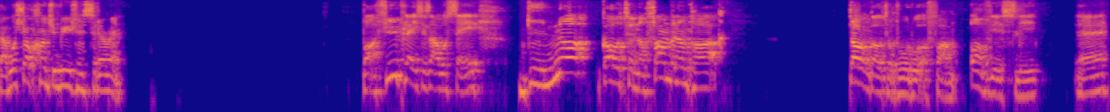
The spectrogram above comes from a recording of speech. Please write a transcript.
Like, what's your contributions to the rent? But a few places I will say, do not go to Northumberland Park don't go to Broadwater Farm, obviously. Yeah.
